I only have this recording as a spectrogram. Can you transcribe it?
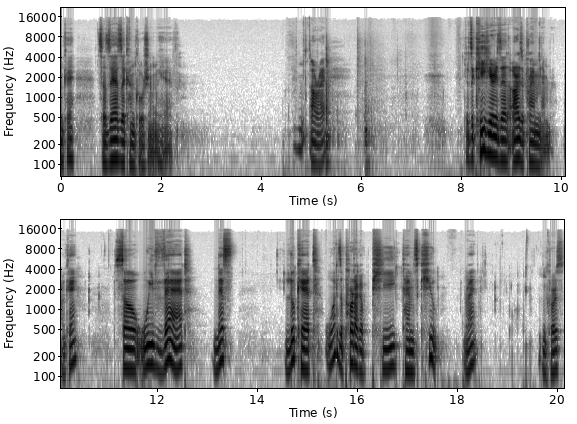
Okay? So that's the conclusion we have. All right. The key here is that r is a prime number. Okay. So with that, let's look at what is the product of p times q, right? Of course,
